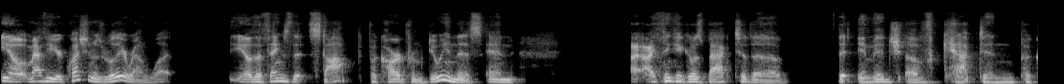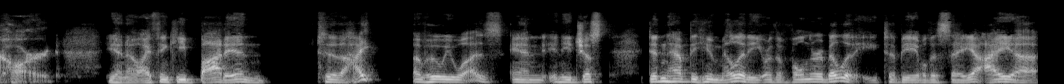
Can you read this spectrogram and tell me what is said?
you know matthew your question was really around what you know the things that stopped picard from doing this. And I, I think it goes back to the the image of Captain Picard. You know, I think he bought in to the hype of who he was and and he just didn't have the humility or the vulnerability to be able to say yeah i uh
